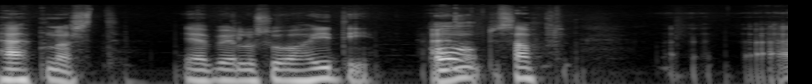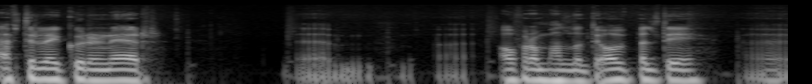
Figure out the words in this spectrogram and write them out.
hefnast ég vil og svo að Hæti en og... samt eftirleikurinn er um, áframhaldandi ofbeldi uh,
